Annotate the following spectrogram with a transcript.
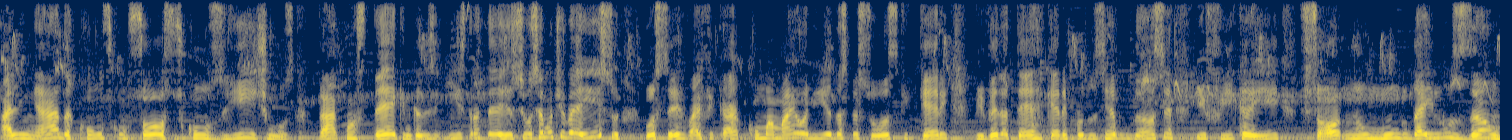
alinhada com os consórcios, com os ritmos, tá? Com as técnicas e estratégias. Se você não tiver isso, você vai ficar como a maioria das pessoas que querem viver da terra, querem produzir abundância e fica aí só no mundo da ilusão,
